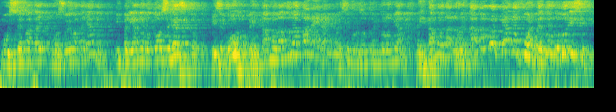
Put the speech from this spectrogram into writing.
Moisés batallando, Josué batallando y peleando con todo ese ejército. Dice, uh, le estamos dando una panera, como decimos nosotros en colombiano. Le estamos, los estamos golpeando fuerte, duro, durísimo.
